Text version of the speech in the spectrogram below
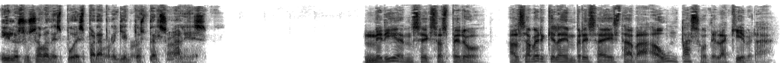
y los usaba después para proyectos personales. Merian se exasperó al saber que la empresa estaba a un paso de la quiebra.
